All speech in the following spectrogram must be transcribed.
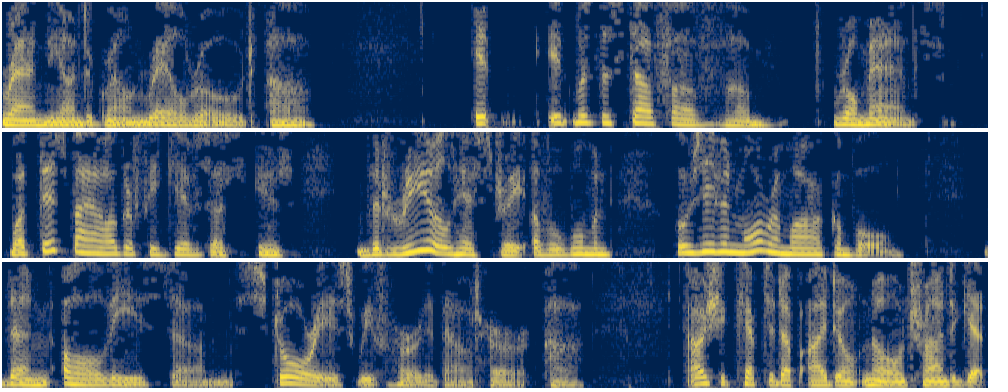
ran the Underground Railroad. Uh, it it was the stuff of um, romance. What this biography gives us is the real history of a woman who's even more remarkable than all these um, stories we've heard about her. Uh, how she kept it up, I don't know, trying to get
